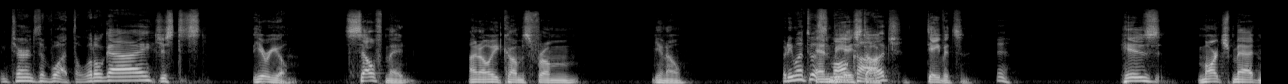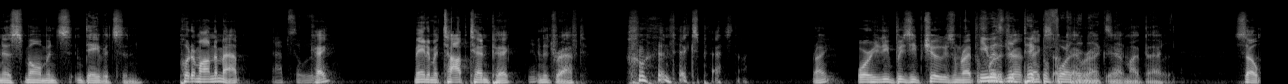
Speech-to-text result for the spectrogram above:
In terms of what? The little guy? just here we go, self-made. I know he comes from, you know, But he went to a NBA small stock. college. Davidson. Yeah. His March Madness moments in Davidson put him on the map. Absolutely. Okay. Made him a top 10 pick in the draft. Knicks passed on, right? Or he was he choosing right before He was the the draft? pick Knicks? before okay, the right. Knicks, Yeah, yeah. my bad. So,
